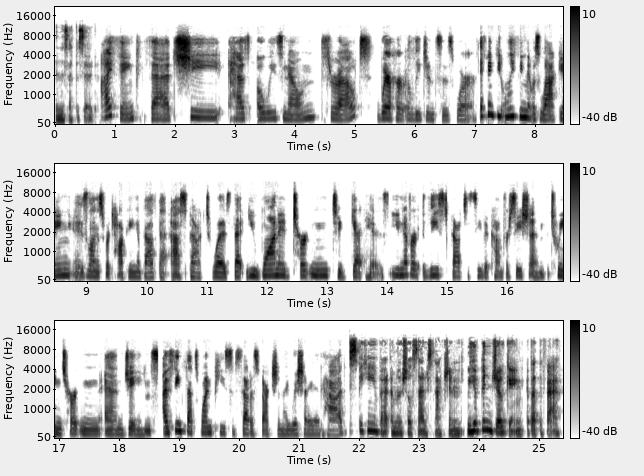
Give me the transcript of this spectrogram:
in this episode? I think that she has always known throughout where her allegiances were. I think the only thing that was lacking, as long as we're talking about that aspect, was that you wanted Turton to get his. You never at least got to see the conversation between Turton and James. I think that's one piece of satisfaction I wish I had had Speaking about emotional satisfaction, we have been joking about the fact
